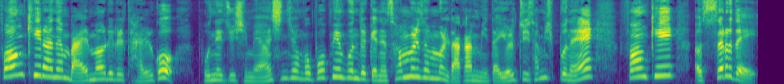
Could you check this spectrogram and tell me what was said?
funky라는 말머리를 달고 보내주시면 신청곡 뽑힌 분들께는 선물 선물 나갑니다. 12시 30분에 funky 어, Saturday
